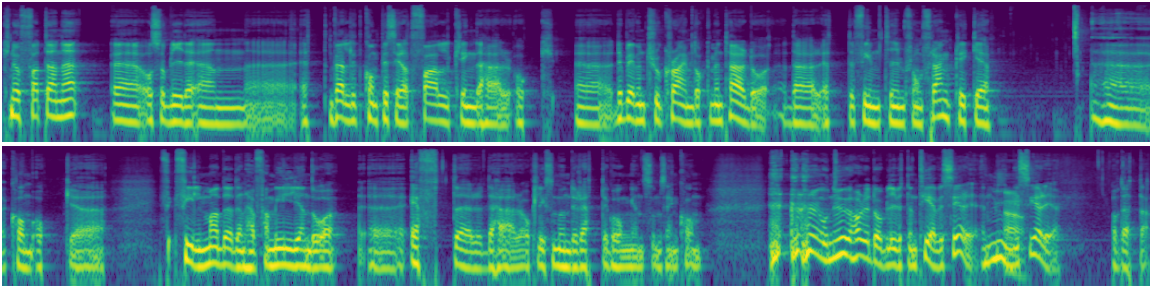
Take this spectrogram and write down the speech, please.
knuffat henne. Eh, och så blir det en, eh, ett väldigt komplicerat fall kring det här. Och eh, det blev en true crime-dokumentär då. Där ett filmteam från Frankrike eh, kom och eh, filmade den här familjen då efter det här och liksom under rättegången som sen kom. och nu har det då blivit en tv-serie, en miniserie av detta.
